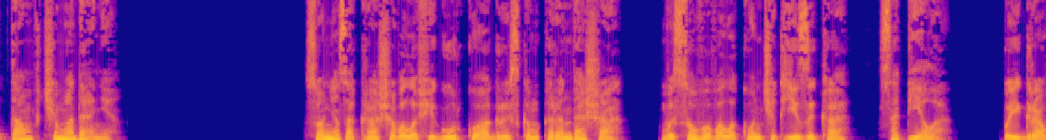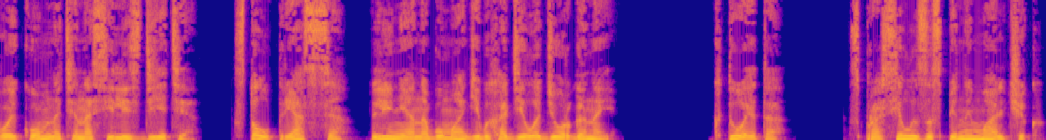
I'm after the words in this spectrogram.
там в чемодане? Соня закрашивала фигурку огрызком карандаша, высовывала кончик языка, сопела. По игровой комнате носились дети. Стол трясся, линия на бумаге выходила дерганой. «Кто это?» – спросил из-за спины мальчик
